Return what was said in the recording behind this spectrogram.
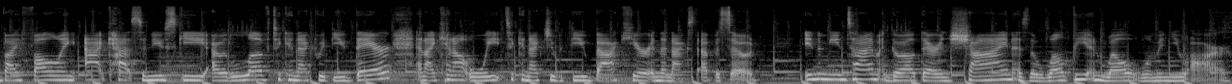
by following at Kat Sanuski. I would love to connect with you there, and I cannot wait to connect with you back here in the next episode. In the meantime, go out there and shine as the wealthy and well woman you are.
